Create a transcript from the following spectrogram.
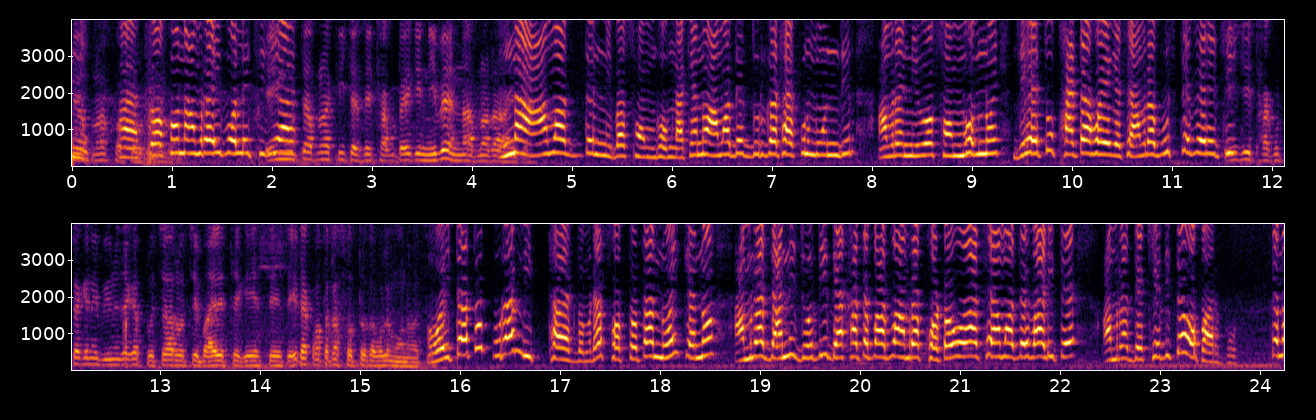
নিয়ে। হ্যাঁ তখন আমরাই বলেছি যে আপনারা কি চাই সেই ঠাকুরটাকে কি নিবেন না আপনারা? না আমাদের নিবা সম্ভব না। কেন? আমাদের দুর্গা ঠাকুর মন্দির আমরা নিব সম্ভব নয়। যেহেতু ফাটা হয়ে গেছে আমরা বুঝতে পেরেছি। এই যে ঠাকুরটাকে নিয়ে বিভিন্ন জায়গায় প্রচার হচ্ছে বাইরে থেকে এসে এসে এটা কতটা সত্যতা বলে মনে হচ্ছে? ওইটা তো পুরা মিথ্যা একদম। এটা সত্যতা নয়। কেন? আমরা জানি যদি দেখাতে পারব আমরা ফটোও আছে আমাদের বাড়িতে আমরা দেখিয়ে দিতেও পারব। কেন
